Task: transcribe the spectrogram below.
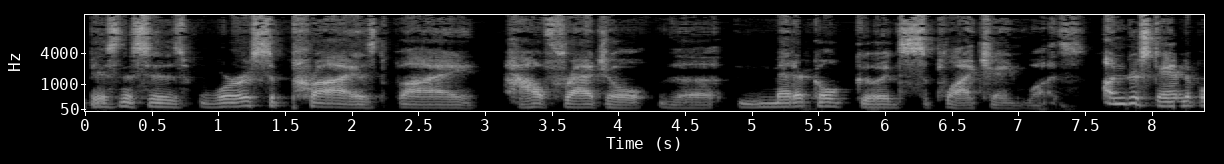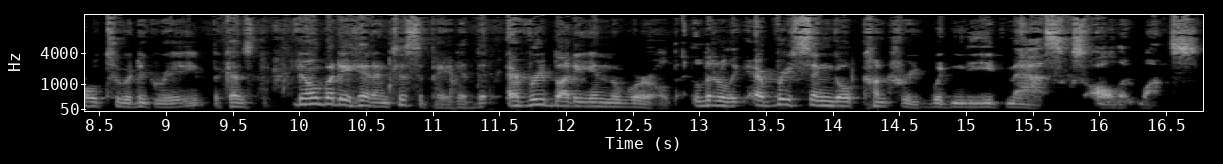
businesses were surprised by how fragile the medical goods supply chain was. Understandable to a degree because nobody had anticipated that everybody in the world, literally every single country, would need masks all at once.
